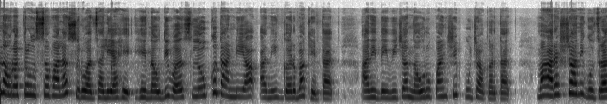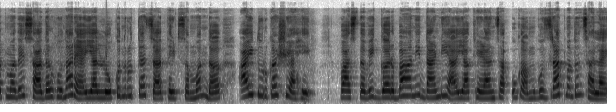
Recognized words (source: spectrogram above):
नवरात्र उत्सवाला सुरुवात झाली आहे. हे नऊ दिवस लोकदांडिया आणि गरबा खेळतात आणि देवीच्या नऊ रूपांची पूजा करतात. महाराष्ट्र आणि गुजरातमध्ये सादर होणाऱ्या या लोकनृत्याचा थेट संबंध आई दुर्गाशी आहे. वास्तविक गरबा आणि दांडिया या खेळांचा उगम गुजरातमधून झालाय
